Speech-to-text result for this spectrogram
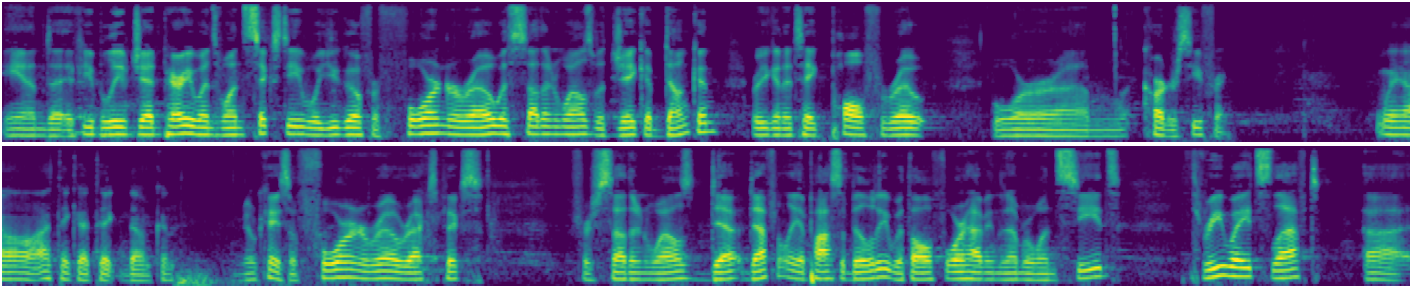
And uh, if you believe Jed Perry wins 160, will you go for four in a row with Southern Wells with Jacob Duncan, or are you going to take Paul Ferrote or um, Carter Seafring? Well, I think I take Duncan. Okay, so four in a row Rex picks for Southern Wells. De- definitely a possibility with all four having the number one seeds. Three weights left. Uh,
